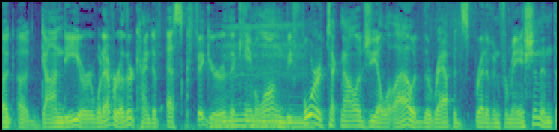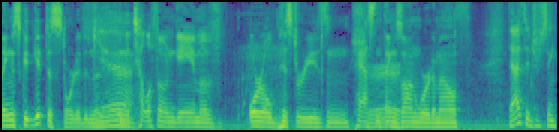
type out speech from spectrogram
a a Gandhi or whatever other kind of esque figure that came along before technology allowed the rapid spread of information and things could get distorted in the in the telephone game of oral histories and passing Sure. things on word of mouth. That's interesting.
